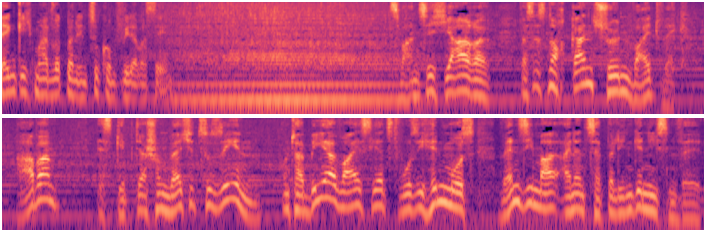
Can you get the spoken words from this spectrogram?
denke ich mal, wird man in Zukunft wieder was sehen. 20 Jahre, das ist noch ganz schön weit weg. Aber es gibt ja schon welche zu sehen. Und Tabea weiß jetzt, wo sie hin muss, wenn sie mal einen Zeppelin genießen will.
